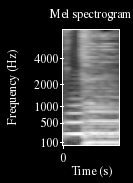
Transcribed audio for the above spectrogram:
Oh.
